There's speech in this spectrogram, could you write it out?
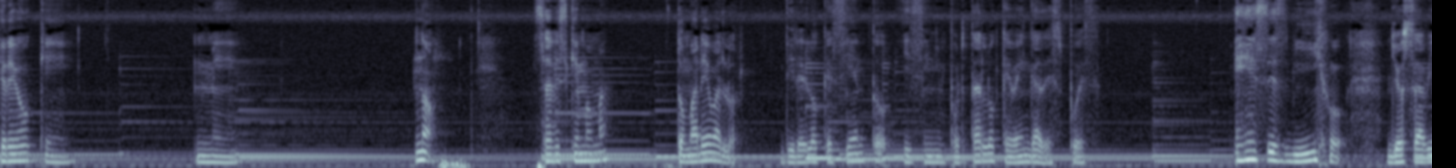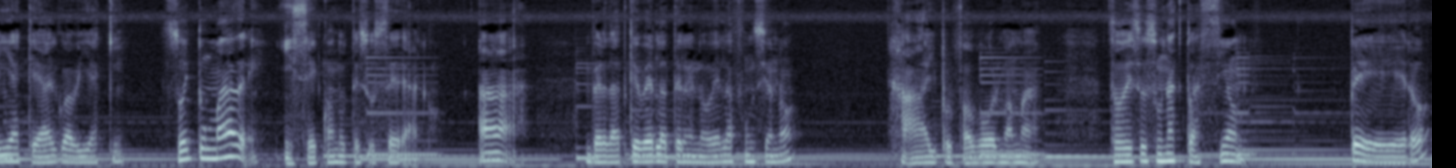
creo que me... No. ¿Sabes qué, mamá? Tomaré valor, diré lo que siento y sin importar lo que venga después. Ese es mi hijo. Yo sabía que algo había aquí. Soy tu madre y sé cuando te sucede algo. Ah, ¿verdad que ver la telenovela funcionó? Ay, por favor, mamá. Todo eso es una actuación. Pero,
